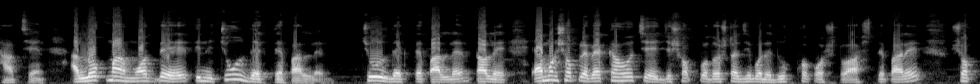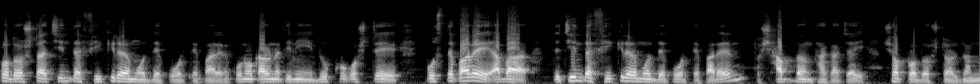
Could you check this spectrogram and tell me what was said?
খাচ্ছেন, আর লোকমার মধ্যে তিনি চুল দেখতে পারলেন চুল দেখতে পারলেন। তাহলে এমন স্বপ্নে ব্যাখ্যা হচ্ছে যে স্বপ্নদ্রষ্টা জীবনে দুঃখ, কষ্ট আসতে পারে। স্বপ্নদ্রষ্টা চিন্তা, ফিকিরের মধ্যে পড়তে পারেন। কোনো কারণে তিনি দুঃখ, কষ্টে পুষতে পারে, আবার চিন্তা, ফিকিরের মধ্যে পড়তে পারেন। তো সাবধান থাকা চাই স্বপ্নদ্রষ্টার জন্য।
